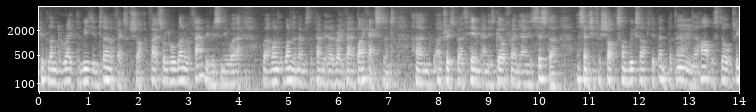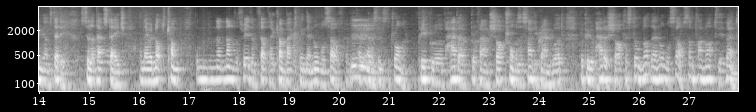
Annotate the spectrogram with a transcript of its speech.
people underrate the medium-term effects of shock. In fact, I saw a little run of a family recently where, where one, of the, one of the members of the family had a very bad bike accident, and I treated both him and his girlfriend and his sister essentially for shock some weeks after the event. But their, Mm. their heart was still extremely unsteady, still at that stage, and they would not come. N- None of the three of them felt they'd come back to being their normal self ever, Mm. ever since the trauma. People who have had a profound shock, trauma is a slightly grand word, but people who've had a shock are still not their normal self sometime after the event.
